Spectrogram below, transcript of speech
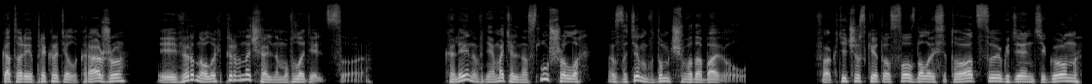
который прекратил кражу и вернул их первоначальному владельцу. Клейн внимательно слушал, затем вдумчиво добавил. Фактически это создало ситуацию, где Антигон,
